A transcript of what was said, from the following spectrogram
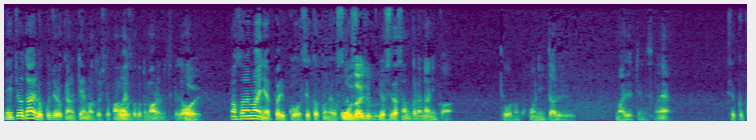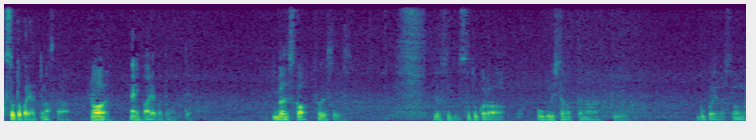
で一応第66回のテーマとして考えてたこともあるんですけど、はい。まあ、その前にやっぱりこうせっかくの吉田さんお大丈夫。吉田さんから何か今日のここに至るまでっていうんですかね。せっかく外からやってますからはい。何かあればと思って。今ですか？そうですそうです。いやそ外からお送りしたかったなっていう僕は今そんな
